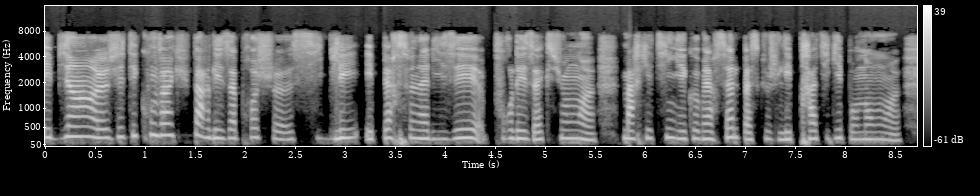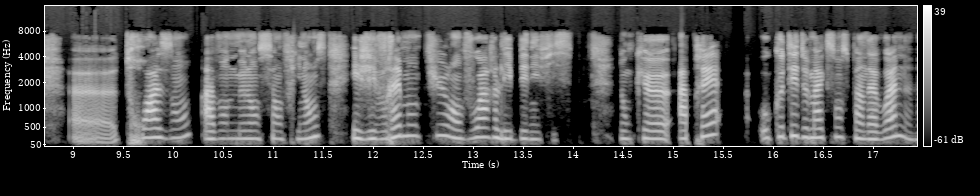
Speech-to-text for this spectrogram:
eh bien, euh, j'étais convaincue par les approches euh, ciblées et personnalisées pour les actions euh, marketing et commerciales parce que je l'ai pratiqué pendant trois ans avant de me lancer en freelance et j'ai vraiment pu en voir les bénéfices. Donc après, aux côtés de Maxence Pindavoine,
